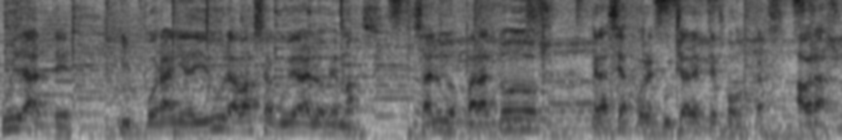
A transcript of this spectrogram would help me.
Cuídate y por añadidura vas a cuidar a los demás. Saludos para todos, gracias por escuchar este podcast. Abrazo.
